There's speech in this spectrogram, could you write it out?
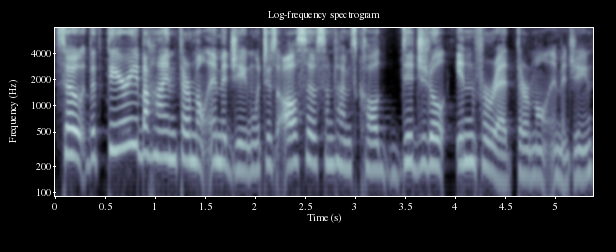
So, the theory behind thermal imaging, which is also sometimes called digital infrared thermal imaging,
